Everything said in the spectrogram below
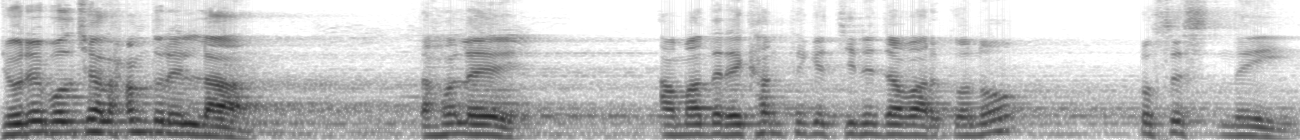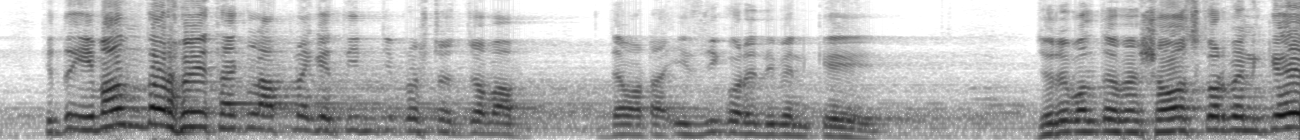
জোরে বলছি আলহামদুলিল্লাহ। তাহলে আমাদের এখান থেকে চিনে যাওয়ার কোনো প্রসেস নেই। কিন্তু ইমানদার হয়ে থাকলে আপনাকে তিনটি প্রশ্নের জবাব দেওয়াটা ইজি করে দিবেন কে? জোরে বলতে হবে, সহজ করবেন কে?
